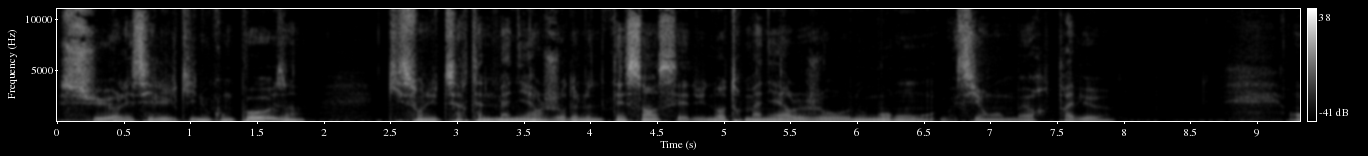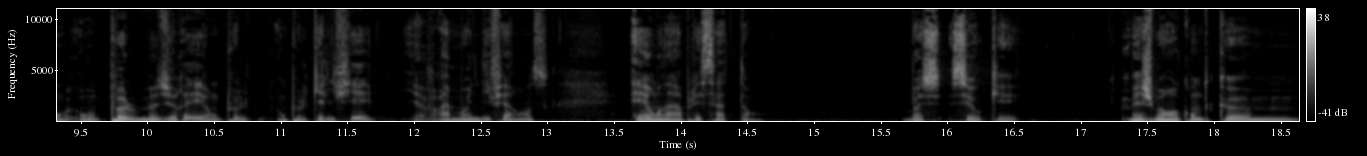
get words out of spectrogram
sur les cellules qui nous composent, qui sont d'une certaine manière le jour de notre naissance et d'une autre manière le jour où nous mourrons, si on meurt très vieux. On, peut le mesurer, on peut, le qualifier. Il y a vraiment une différence. Et on a appelé ça temps. Bah, c'est ok. Mais je me rends compte que hum,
